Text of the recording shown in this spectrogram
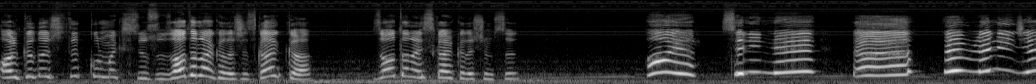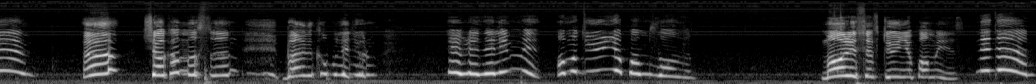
arkadaşlık kurmak istiyorsun. Zaten arkadaşız kanka. Zaten eski arkadaşımsın. Hayır. Seninle ee, evleneceğim. He? Şaka mısın? Ben kabul ediyorum. Evlenelim mi? Ama düğün yapmamız lazım. Maalesef düğün yapamayız. Neden?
